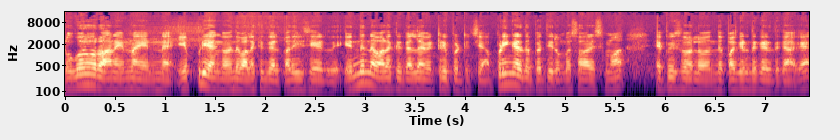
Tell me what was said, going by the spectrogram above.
நுகர்வோர் ஆணையம்னா என்ன? எப்படி அங்கே வந்து வழக்குகள் பதிவு செய்யறது? என்னென்ன வழக்குகள்லாம் வெற்றி பெற்றுச்சு? அப்படிங்கிறத பற்றி ரொம்ப சுவாரஸ்யமாக எபிசோடில் வந்து பகிர்ந்துக்கிறதுக்காக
